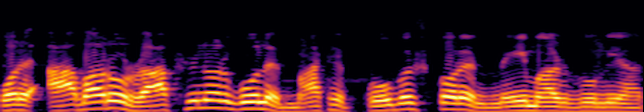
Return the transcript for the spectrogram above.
পরে আবারও রাফিনোর গোলে মাঠে প্রবেশ করেন নেইমার জুনিয়র।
